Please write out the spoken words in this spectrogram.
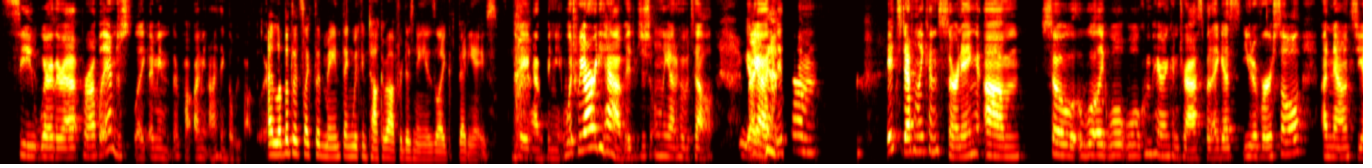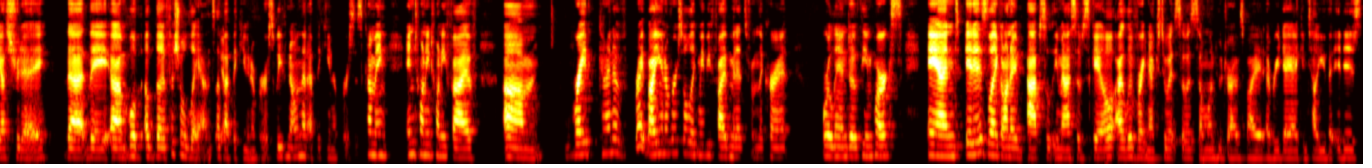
see where they're at probably. I'm just like, I mean, they're. Po- I mean, I think they'll be popular. I love that. That's like the main thing we can talk about for Disney is like beignets. They have beignets, which we already have. It's just only at a hotel. Yeah, yeah. It's um it's definitely concerning. Um, so we'll like we'll we'll compare and contrast, but I guess Universal announced yesterday that they um well uh, the official lands of yeah. Epic Universe. We've known that Epic Universe is coming in 2025. Um, right, kind of right by Universal, like maybe five minutes from the current Orlando theme parks. And it is like on an absolutely massive scale. I live right next to it, so as someone who drives by it every day, I can tell you that it is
